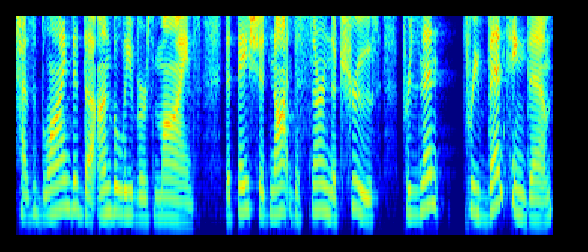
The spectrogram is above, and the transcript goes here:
has blinded the unbelievers' minds that they should not discern the truth, present preventing them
